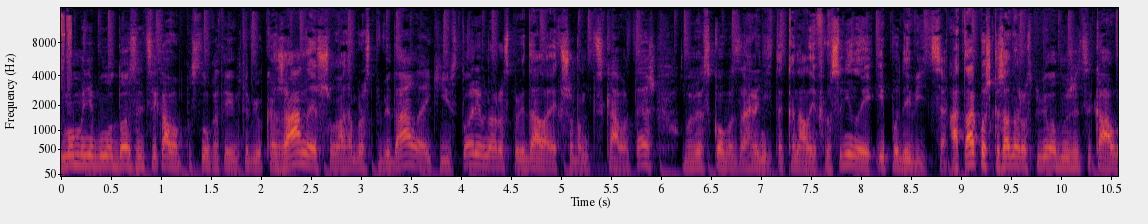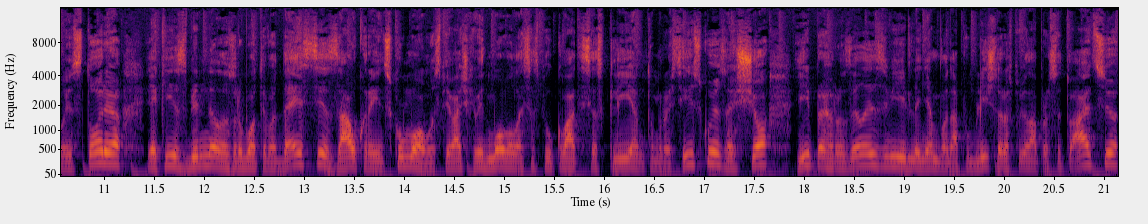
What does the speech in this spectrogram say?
Тому мені було досить цікаво послухати інтерв'ю Кажани, що вона там розповідала, які історії вона розповідала. Якщо вам цікаво, теж обов'язково загляніть на канал Єфросиніної і подивіться. А також Кажана розповіла дуже цікаву історію, які звільнили з роботи в Одесі за українську мову. Співачка відмовилася спілкуватися з клієнтом російською, за що їй пригрозили звільненням. Вона публічно розповіла про ситуацію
